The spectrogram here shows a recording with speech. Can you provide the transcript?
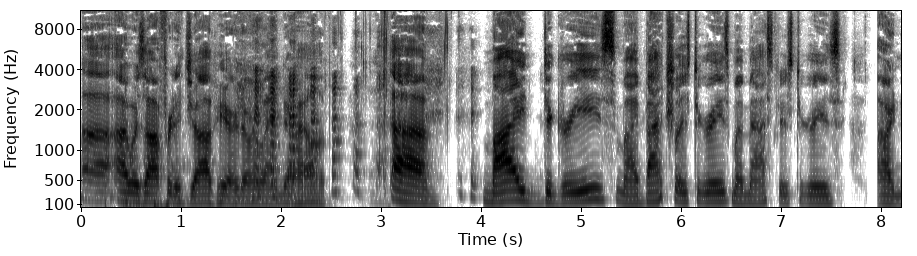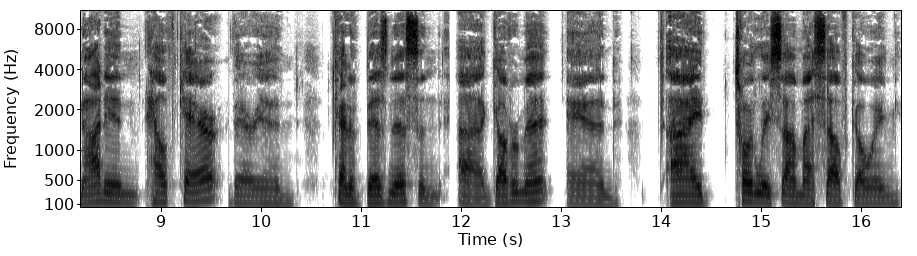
Uh, I was offered a job here at Orlando Health. Um, my degrees, my bachelor's degrees, my master's degrees are not in healthcare. They're in kind of business and uh, government. And I totally saw myself going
